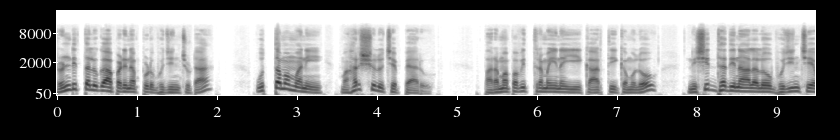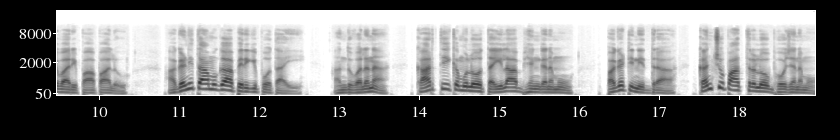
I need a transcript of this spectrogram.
రెండిత్తలుగా పడినప్పుడు భుజించుట ఉత్తమమని మహర్షులు చెప్పారు. పరమపవిత్రమైన ఈ కార్తీకములో నిషిద్ధ దినాలలో భుజించేవారి పాపాలు అగణితాముగా పెరిగిపోతాయి. అందువలన కార్తీకములో తైలాభ్యంగనము పగటి నిద్ర కంచుపాత్రలో భోజనము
